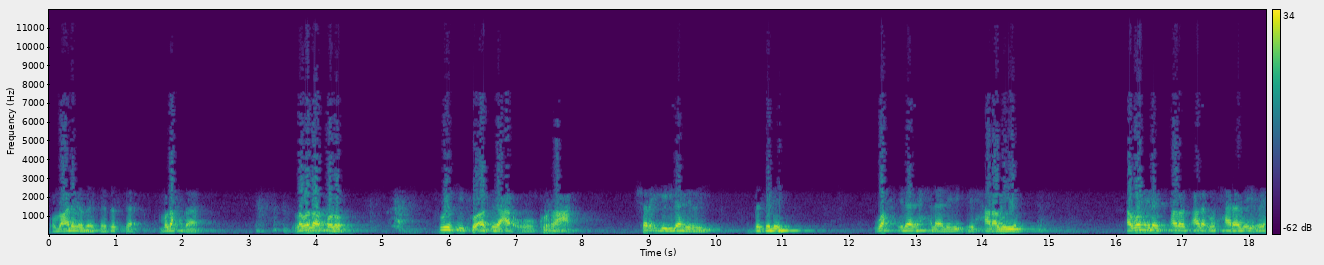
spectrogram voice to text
oo macnaheedu ay tahay dadka madaxda ah labadaa qolo ruuxii ku adeeca oo ku raaca sharciga ilaahay ay bedeleen wax ilaahay xalaaleeyey ay xaaraameeyeen ama wax ilaahi subxaana watacaala uu xaaraameeyey ay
